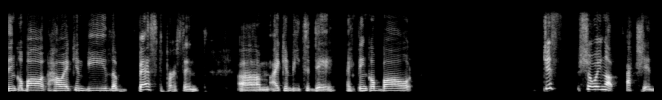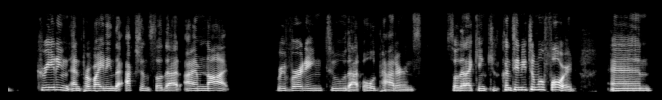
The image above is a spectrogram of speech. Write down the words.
think about how I can be the best person um, I can be today. I think about just showing up, action, creating and providing the action so that I'm not reverting to that old patterns so that I can c- continue to move forward. And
